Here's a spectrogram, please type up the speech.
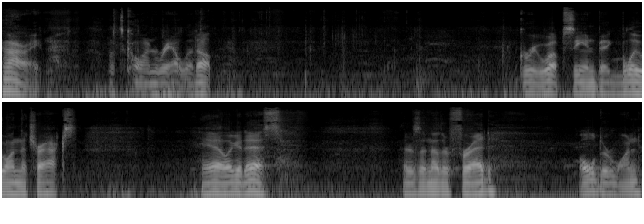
All right, let's go and rail it up. Grew up seeing Big Blue on the tracks. Yeah, look at this. There's another Fred, older one.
